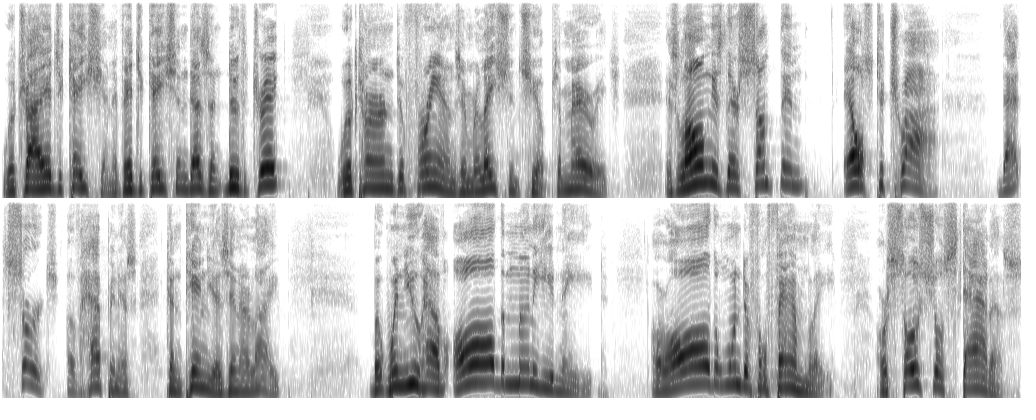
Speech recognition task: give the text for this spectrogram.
We'll try education. If education doesn't do the trick, we'll turn to friends and relationships and marriage. As long as there's something else to try, that search of happiness continues in our life. But when you have all the money you need, or all the wonderful family, or social status,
